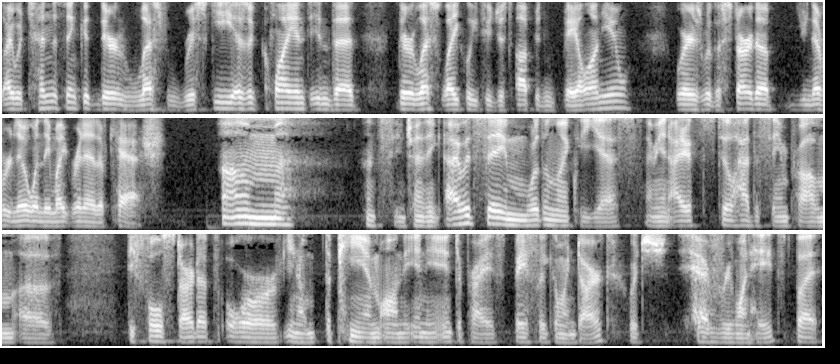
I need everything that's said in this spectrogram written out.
I would tend to think that they're less risky as a client in that they're less likely to just up and bail on you. Whereas with a startup, you never know when they might run out of cash. Um, let's see. I'm trying to think. I would say more than likely yes. I mean, I've still had the same problem of the full startup or you know the PM on the enterprise basically going dark, which everyone hates. But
